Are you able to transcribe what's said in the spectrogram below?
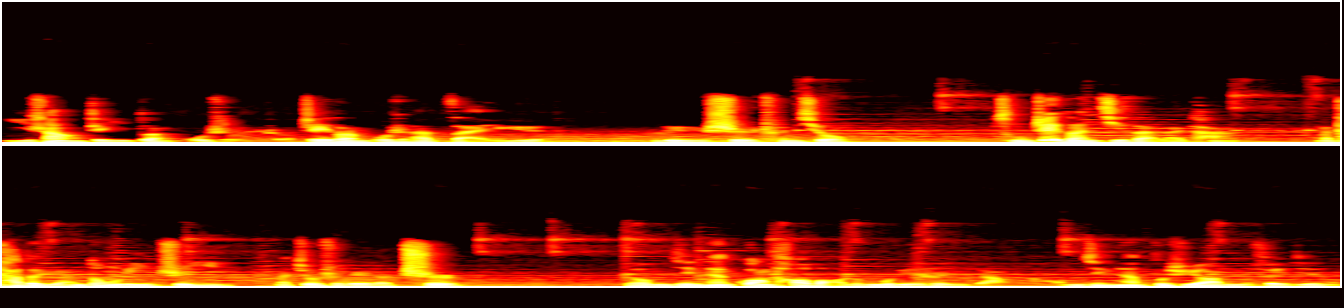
以上这一段故事来说，这一段故事它载于。《吕氏春秋》，从这段记载来看，那它的原动力之一，那就是为了吃，跟我们今天逛淘宝的目的是一样的。我们今天不需要那么费劲了。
